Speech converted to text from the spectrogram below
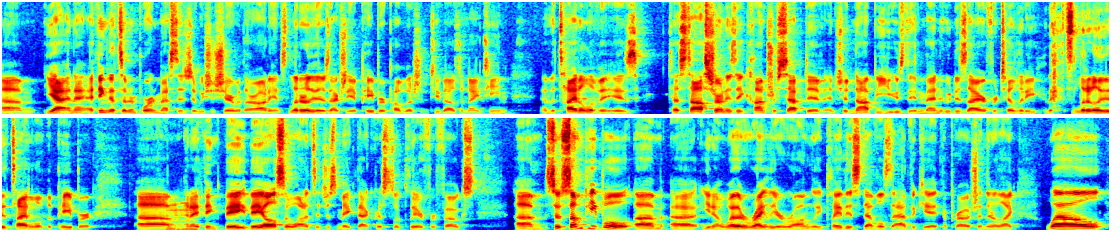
Um, yeah, and I, I, think that's an important message that we should share with our audience. Literally, there's actually a paper published in 2019, and the title of it is Testosterone is a contraceptive and should not be used in men who desire fertility. That's literally the title of the paper. Um, mm-hmm. And I think they, they also wanted to just make that crystal clear for folks. Um, so some people, um, uh, you know, whether rightly or wrongly, play this devil's advocate approach, and they're like, well,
